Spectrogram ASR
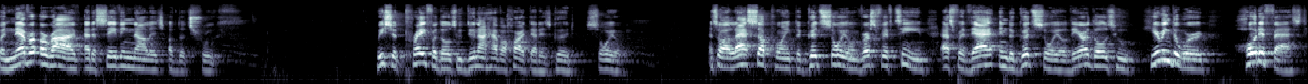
but never arrive at a saving knowledge of the truth. We should pray for those who do not have a heart that is good soil. And so, our last subpoint, the good soil, in verse 15, as for that in the good soil, there are those who, hearing the word, hold it fast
